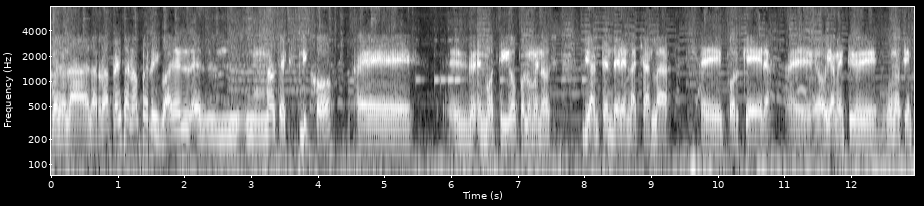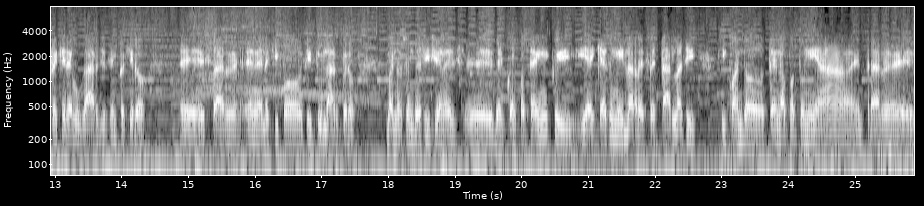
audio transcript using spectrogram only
Bueno, la, la rueda de prensa no, pero igual él, él nos explicó eh, el, el motivo, por lo menos dio a entender en la charla eh, por qué era. Eh, obviamente uno siempre quiere jugar, yo siempre quiero eh, estar en el equipo titular, pero bueno, son decisiones eh, del cuerpo técnico y, y hay que asumirlas, respetarlas y, y cuando tenga oportunidad entrar eh,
